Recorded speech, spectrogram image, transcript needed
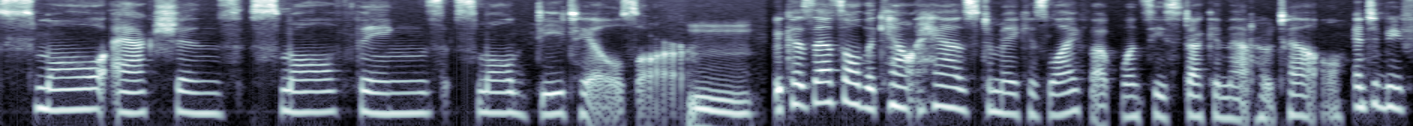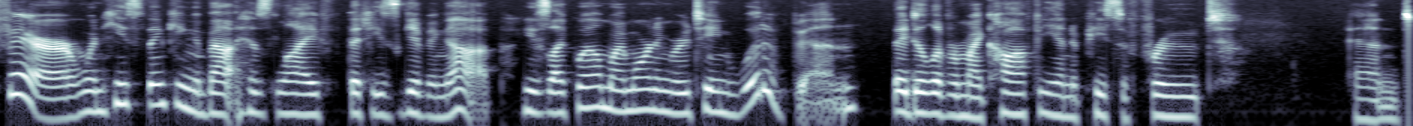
small actions, small things, small details are Mm, because that's all the count has to make his life up once he's stuck in that hotel. And to be fair, when he's thinking about his life that he's giving up, he's like, well, my morning routine would have been they deliver my coffee and a piece of fruit. And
